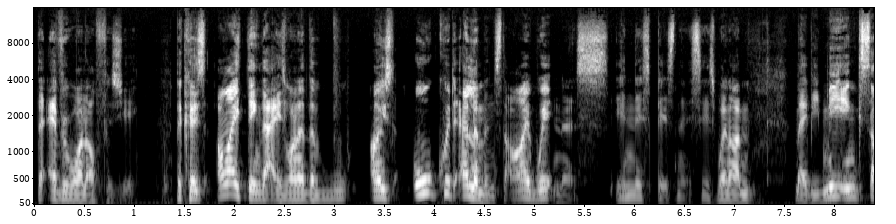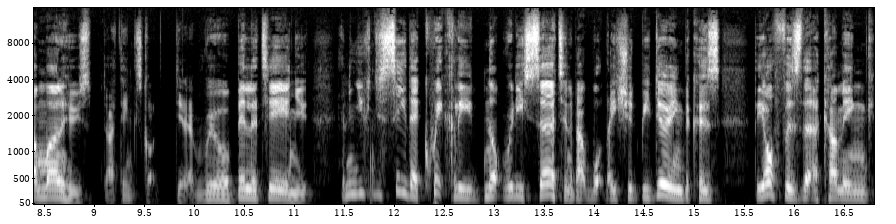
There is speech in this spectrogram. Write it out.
that everyone offers you, because I think that is one of the most awkward elements that I witness in this business is when I'm maybe meeting someone who's I think's got you know real ability, and you and you can just see they're quickly not really certain about what they should be doing because the offers that are coming,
